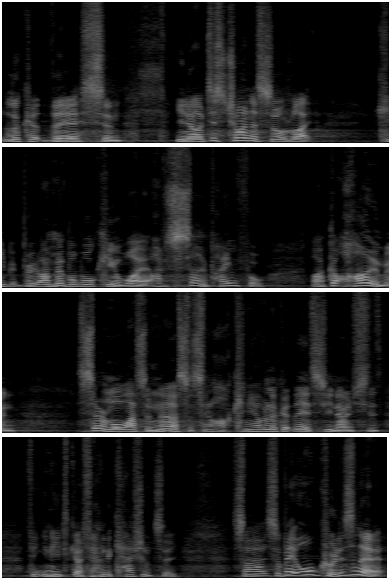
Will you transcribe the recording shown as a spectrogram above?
look at this, and you know, I'm just trying to sort of like keep it brief. I remember walking away; I was so painful. I got home and Sarah, my wife's a nurse, I said, Oh, can you have a look at this? You know, and she said, I think you need to go down to casualty. So it's a bit awkward, isn't it?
